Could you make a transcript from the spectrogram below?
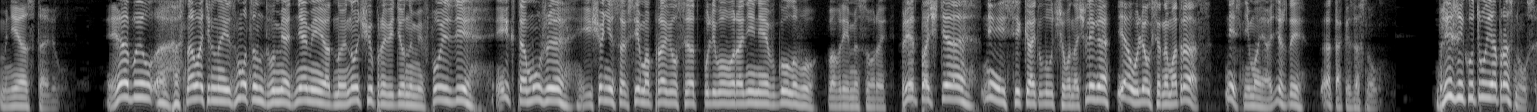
мне оставил. Я был основательно измотан двумя днями и одной ночью, проведенными в поезде, и к тому же еще не совсем оправился от пулевого ранения в голову во время ссоры. Предпочтя не иссякать лучшего ночлега, я улегся на матрас, не снимая одежды, а так и заснул. Ближе к утру я проснулся.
